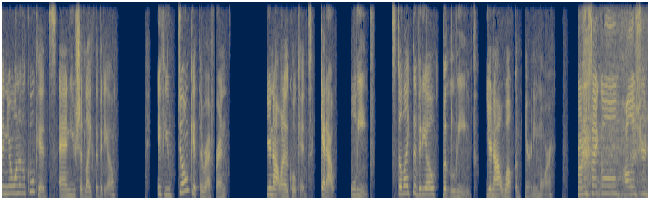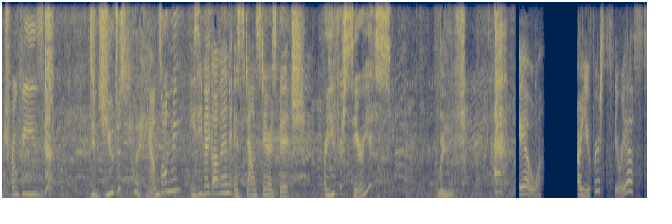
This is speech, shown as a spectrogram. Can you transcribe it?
then you're one of the cool kids and you should like the video. If you don't get the reference, you're not one of the cool kids. Get out. Leave. Still like the video, but leave. You're not welcome here anymore. Motorcycle, polish your trophies. Did you just put hands on me? Easy Bake Oven is downstairs, bitch. Are you for serious? Leave. Ew. Are you for serious?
